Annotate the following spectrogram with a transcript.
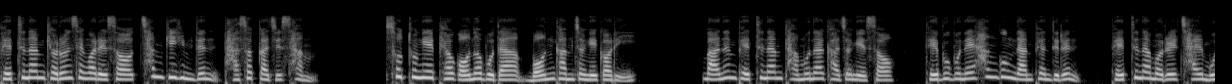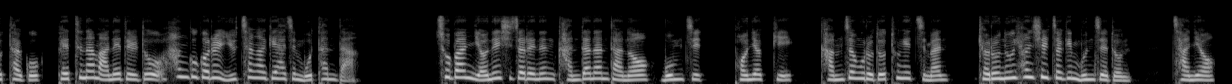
베트남 결혼 생활에서 참기 힘든 다섯 가지 삶. 소통의 벽 언어보다 먼 감정의 거리. 많은 베트남 다문화 가정에서 대부분의 한국 남편들은 베트남어를 잘 못하고 베트남 아내들도 한국어를 유창하게 하진 못한다. 초반 연애 시절에는 간단한 단어, 몸짓, 번역기, 감정으로도 통했지만 결혼 후 현실적인 문제 돈, 자녀,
